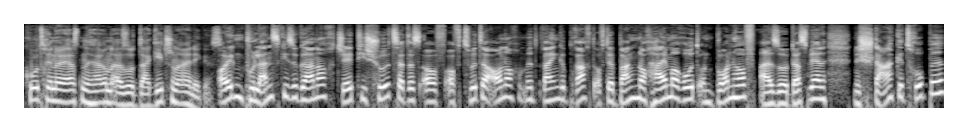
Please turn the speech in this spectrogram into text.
Co-Trainer der ersten Herren. Also da geht schon einiges. Eugen Polanski sogar noch. JP Schulz hat das auf, auf Twitter auch noch mit reingebracht. Auf der Bank noch Heimeroth und Bonhoff. Also das wäre eine starke Truppe.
